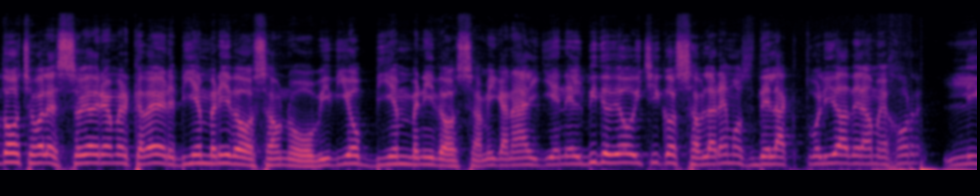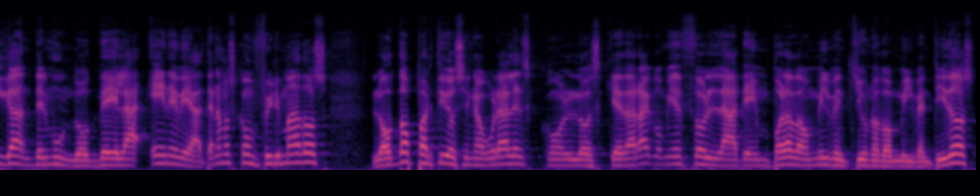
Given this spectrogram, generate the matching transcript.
a todos chavales, soy Adrián Mercader, bienvenidos a un nuevo vídeo, bienvenidos a mi canal y en el vídeo de hoy chicos hablaremos de la actualidad de la mejor liga del mundo, de la NBA. Tenemos confirmados los dos partidos inaugurales con los que dará comienzo la temporada 2021-2022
